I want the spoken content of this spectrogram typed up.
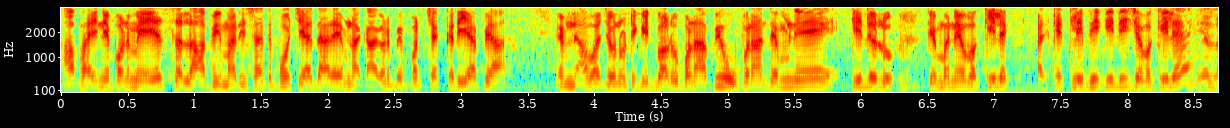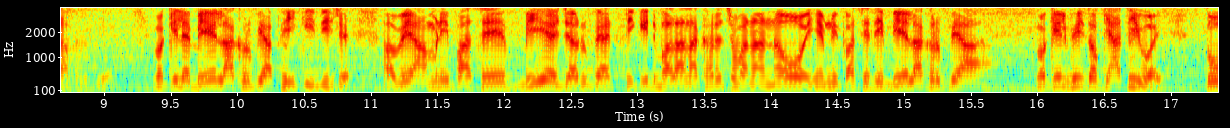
આ ભાઈને પણ મેં એ જ સલાહ આપી. મારી સાથે પહોંચ્યા ત્યારે એમના કાગળ પેપર ચેક કરી આપ્યા. એમને આવા જવાનું ટિકિટ ભાડું પણ આપ્યું. ઉપરાંત એમને કીધેલું કે મને વકીલે કેટલી ફી કીધી છે વકીલે? બે લાખ રૂપિયા. વકીલે બે લાખ રૂપિયા ફી કીધી છે. હવે આમની પાસે બે હજાર રૂપિયા ટિકિટ ભાડાના ખર્ચવાના ન હોય એમની પાસેથી બે લાખ રૂપિયા વકીલ ફી તો ક્યાંથી હોય? તો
